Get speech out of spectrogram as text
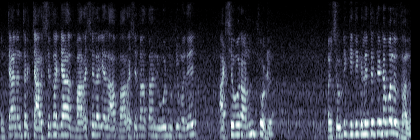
पण त्यानंतर चारशेचा गॅस बाराशेला गेला. बाराशेचा आता निवडणुकीमध्ये आठशेवर आणून सोडला. पण शेवटी किती केले तर ते डबलच झालं.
